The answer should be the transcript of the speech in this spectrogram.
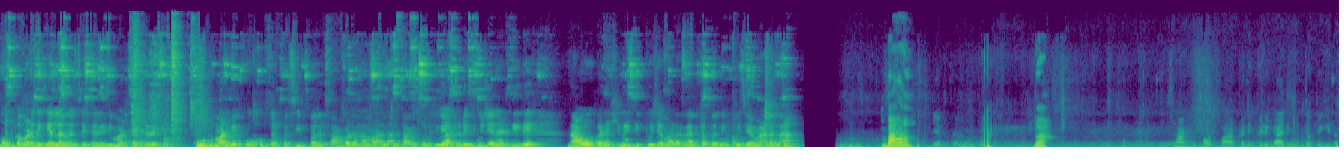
ಮೋದಕ ಮಾಡೋದಕ್ಕೆ ಎಲ್ಲನೂ ಸಹಿತ ರೆಡಿ ಮಾಡ್ತಾ ಇದ್ದಾರೆ. ಕೂಟು ಮಾಡಬೇಕು ಸ್ವಲ್ಪ ಸಿಂಪಲಾಗಿ ಸಾಂಬಾರನ್ನು ಮಾಡೋಣ ಅಂತ ಅಂದ್ಕೊಂಡಿದ್ವಿ ಆಲ್ರೆಡಿ ಪೂಜೆ ನಡೆದಿದೆ. ನಾವು ಗಣೇಶನ ಇಟ್ಟು ಪೂಜೆ ಮಾಡೋಣ ಅಂತ ಬನ್ನಿ ಪೂಜೆ ಮಾಡೋಣ. ಬಾ. ಬಾ. ಸಾಕು ಪಾಪ ಆ ಕಡೆ ಕಡೆ ಗಾಡಿ ಮತ್ತೆ ತೆಗಿರೋ.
